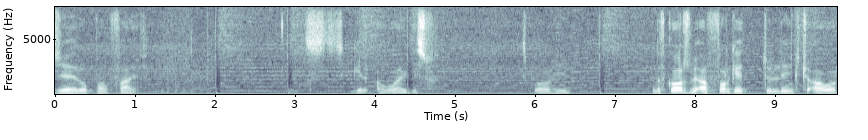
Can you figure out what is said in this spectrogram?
0.5 let's get away this explore here. And of course we are forget to link to our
